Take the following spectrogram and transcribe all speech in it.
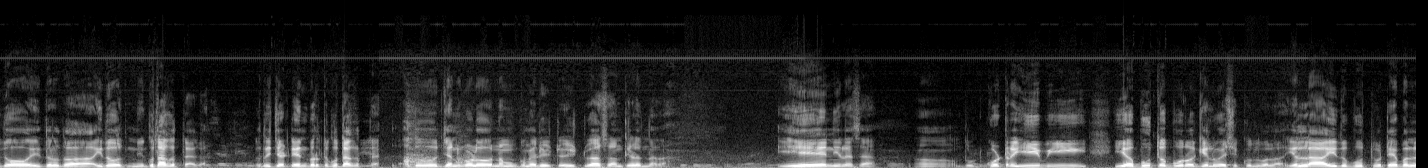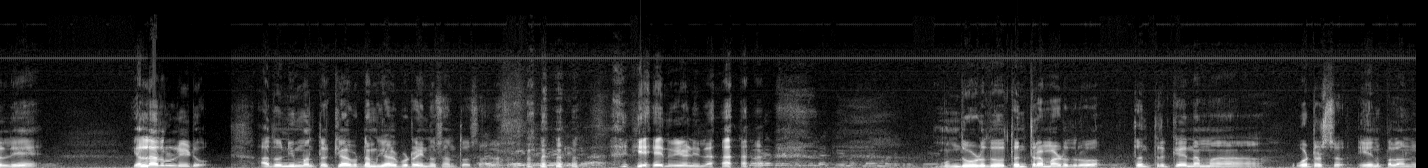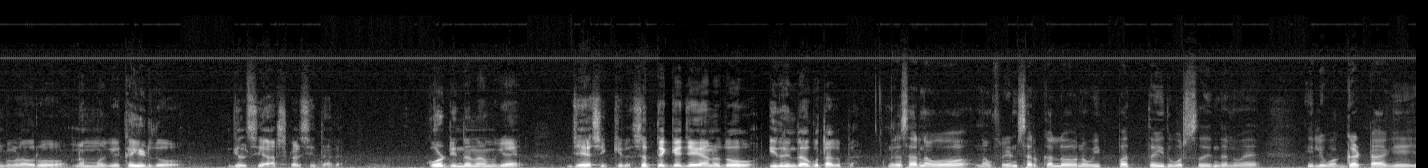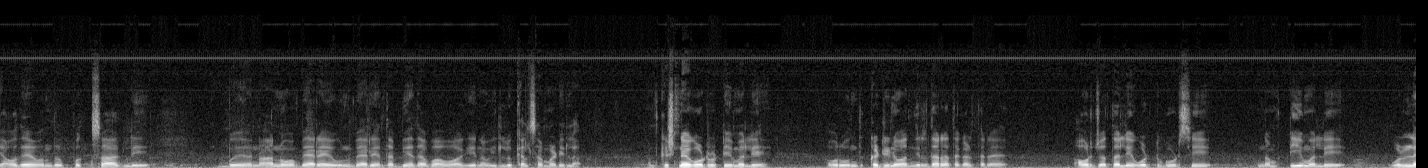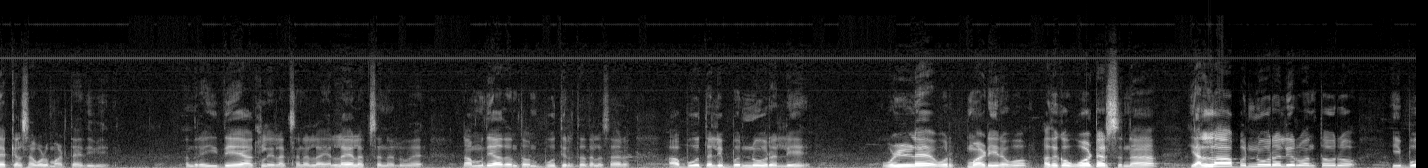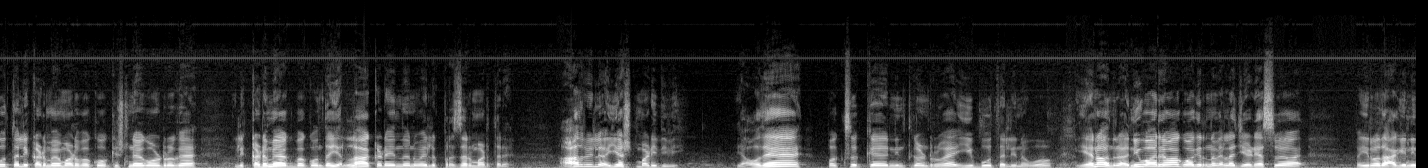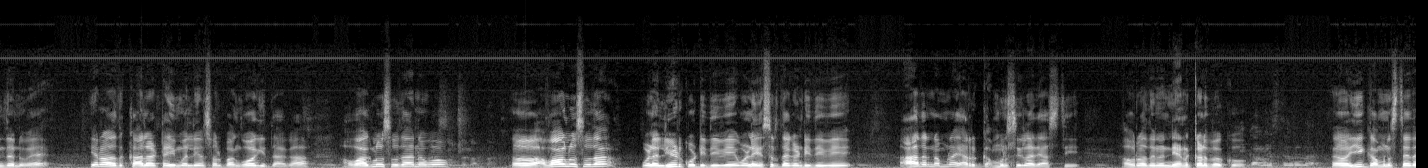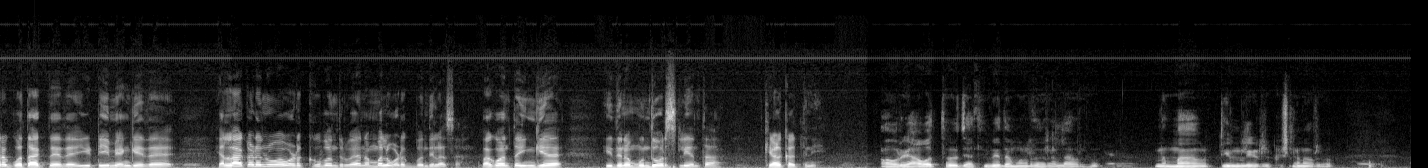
ಇದು ಇದ್ರದ್ದು, ಇದು ಗೊತ್ತಾಗುತ್ತೆ ಆಗ. ರಿಸಲ್ಟ್ ಏನು ಬರುತ್ತೆ ಗೊತ್ತಾಗುತ್ತೆ. ಅದು ಜನಗಳು ನಮ್ಮ ಮೇಲೆ ಇಟ್ಟು ವಿಶ್ವಾಸ ಅಂತ ಹೇಳಿದ್ನಲ್ಲ. ಏನಿಲ್ಲ ಸರ್. ಹಾಂ, ದುಡ್ಡು ಕೊಟ್ಟರೆ ಈ ಈ ಈ ಅಭೂತಪೂರ್ವ ಗೆಲುವೇ ಸಿಕ್ಕಿದ್ವಲ್ಲ. ಎಲ್ಲ ಐದು ಬೂತ್ ಟೇಬಲಲ್ಲಿ ಎಲ್ಲಾದರೂ ಲೀಡು. ಅದು ನಿಮ್ಮಂತ ಕೇಳ್ಬಿಟ್ಟು ನಮ್ಗೆ ಹೇಳ್ಬಿಟ್ರೆ ಇನ್ನೂ ಸಂತೋಷ. ಏನು ಹೇಳಿಲ್ಲ. ಮುಂದೂಡಿದು, ತಂತ್ರ ಮಾಡಿದ್ರು. ತಂತ್ರಕ್ಕೆ ನಮ್ಮ ವೋಟರ್ಸು ಏನು ಫಲಾನುಭವಿಗಳು ಅವರು ನಮಗೆ ಕೈ ಹಿಡಿದು ಗೆಲ್ಲಿಸಿ ಆರಿಸಿ ಕಳಿಸಿದ್ದಾರೆ. ಕೋರ್ಟಿಂದ ನಮಗೆ ಜಯ ಸಿಕ್ಕಿದೆ. ಸತ್ಯಕ್ಕೆ ಜಯ ಅನ್ನೋದು ಇದರಿಂದ ಗೊತ್ತಾಗುತ್ತೆ. ಅಂದರೆ ಸರ್, ನಾವು ನಮ್ಮ ಫ್ರೆಂಡ್ ಸರ್ಕಲ್ಲು ನಾವು ಇಪ್ಪತ್ತೈದು ವರ್ಷದಿಂದನೂ ಇಲ್ಲಿ ಒಗ್ಗಟ್ಟಾಗಿ ಯಾವುದೇ ಒಂದು ಪಕ್ಷ ಆಗಲಿ, ಬ, ನಾನು ಬೇರೆ, ಇವನು ಬೇರೆ ಅಂತ ಭೇದ ಭಾವವಾಗಿ ನಾವು ಇಲ್ಲೂ ಕೆಲಸ ಮಾಡಿಲ್ಲ. ನಮ್ಮ ಕೃಷ್ಣೇಗೌಡರು ಟೀಮಲ್ಲಿ ಅವರು ಒಂದು ಕಠಿಣವಾದ ನಿರ್ಧಾರ ತಗೊಳ್ತಾರೆ. ಅವ್ರ ಜೊತೆಲಿ ಒಟ್ಟುಗೂಡಿಸಿ ನಮ್ಮ ಟೀಮಲ್ಲಿ ಒಳ್ಳೆ ಕೆಲಸಗಳು ಮಾಡ್ತಾಯಿದ್ದೀವಿ ಅಂದರೆ ಇದೇ ಆಗಲಿ ಎಲೆಕ್ಷನಲ್ಲ ಎಲ್ಲ ಎಲೆಕ್ಷನಲ್ಲೂ ನಮ್ಮದೇ ಆದಂಥ ಒಂದು ಬೂತ್ ಇರ್ತದಲ್ಲ ಸರ್, ಆ ಬೂತಲ್ಲಿ ಬನ್ನೂರಲ್ಲಿ ಒಳ್ಳೆ ವರ್ಕ್ ಮಾಡಿ ನಾವು ಅದಕ್ಕೆ ವೋಟರ್ಸನ್ನ ಎಲ್ಲ ಬನ್ನೂರಲ್ಲಿರುವಂಥವರು ಈ ಬೂತಲ್ಲಿ ಕಡಿಮೆ ಮಾಡಬೇಕು, ಕೃಷ್ಣೇಗೌಡ್ರಿಗೆ ಇಲ್ಲಿ ಕಡಿಮೆ ಆಗಬೇಕು ಅಂತ ಎಲ್ಲ ಕಡೆಯಿಂದನೂ ಇಲ್ಲಿ ಪ್ರೆಸರ್ ಮಾಡ್ತಾರೆ. ಆದರೂ ಇಲ್ಲಿ ಹೈಯೆಸ್ಟ್ ಮಾಡಿದ್ದೀವಿ ಯಾವುದೇ ಪಕ್ಷಕ್ಕೆ ನಿಂತ್ಕೊಂಡ್ರು ಈ ಬೂತಲ್ಲಿ ನಾವು, ಏನೋ ಅಂದರೆ ಅನಿವಾರ್ಯವಾಗಿ ಹೋಗಿರೋ ನಾವೆಲ್ಲ ಜೆ ಡಿ ಎಸ್ ಇರೋದು ಆಗಿನಿಂದನೂ, ಏನೋ ಅದು ಕಾಲ ಟೈಮಲ್ಲಿ ಸ್ವಲ್ಪ ಹಂಗೆ ಹೋಗಿದ್ದಾಗ, ಅವಾಗಲೂ ಸುಧಾ ನಾವು ಅವಾಗಲೂ ಸುಧಾ ಒಳ್ಳೆ ಲೀಡ್ ಕೊಟ್ಟಿದ್ದೀವಿ ಒಳ್ಳೆ ಹೆಸರು ತಗೊಂಡಿದ್ದೀವಿ. ಆದರೆ ನಮ್ಮನ್ನ ಯಾರೂ ಗಮನಿಸಿಲ್ಲ ಜಾಸ್ತಿ. ಅವರು ಅದನ್ನು ನೆನ್ಕೊಳ್ಬೇಕು. ಈಗ ಗಮನಿಸ್ತಾ ಇದ್ರೆ ಗೊತ್ತಾಗ್ತಾ ಇದೆ ಈ ಟೀಮ್ ಹೆಂಗಿದೆ. ಎಲ್ಲ ಕಡೆನೂ ಒಡಕು ಬಂದರೂ ನಮ್ಮಲ್ಲಿ ಒಡಕು ಬಂದಿಲ್ಲ ಸರ್. ಭಗವಂತ ಹಿಂಗೆ ಇದನ್ನು ಮುಂದುವರಿಸಲಿ ಅಂತ ಕೇಳ್ಕೊಳ್ತೀನಿ. ಅವ್ರು ಯಾವತ್ತೂ ಜಾತಿ ಭೇದ ಮಾಡಿದವರಲ್ಲ ಅವರು. ನಮ್ಮ ಟೀಮ್ ಲೀಡ್ರ್ ಕೃಷ್ಣನವರು.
